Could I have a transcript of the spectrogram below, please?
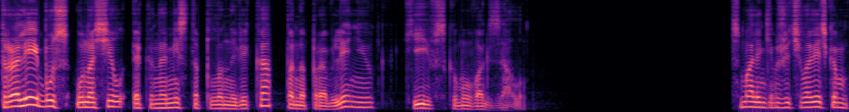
троллейбус уносил экономиста-плановика по направлению к Киевскому вокзалу. С маленьким же человечком,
